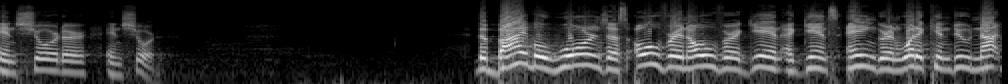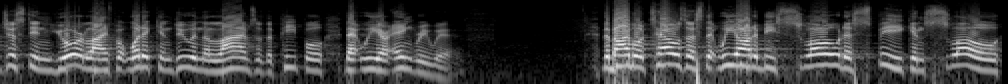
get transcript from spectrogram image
and shorter and shorter. The Bible warns us over and over again against anger and what it can do, not just in your life, but what it can do in the lives of the people that we are angry with. The Bible tells us that we ought to be slow to speak and slow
